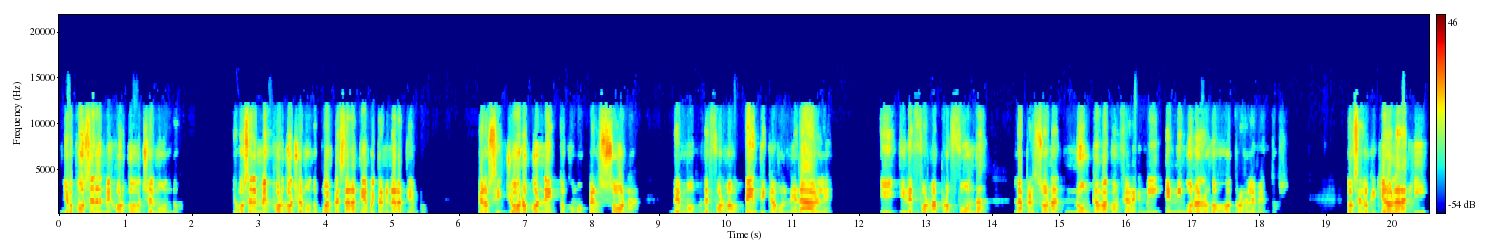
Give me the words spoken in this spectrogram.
Yo puedo ser el mejor coach del mundo, yo puedo ser el mejor coach del mundo, puedo empezar a tiempo y terminar a tiempo. Pero si yo no conecto como persona de, forma auténtica, vulnerable y, y de forma profunda, la persona nunca va a confiar en mí en ninguno de los dos otros elementos. Entonces, lo que quiero hablar aquí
